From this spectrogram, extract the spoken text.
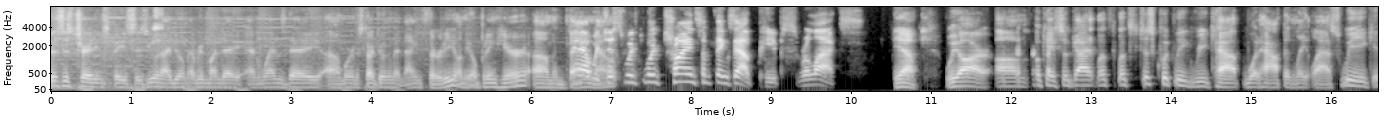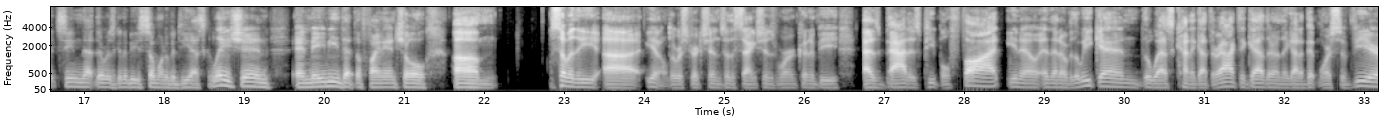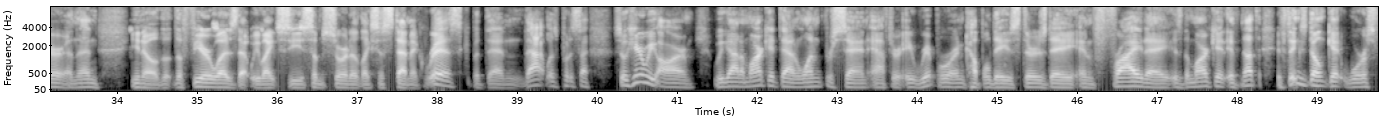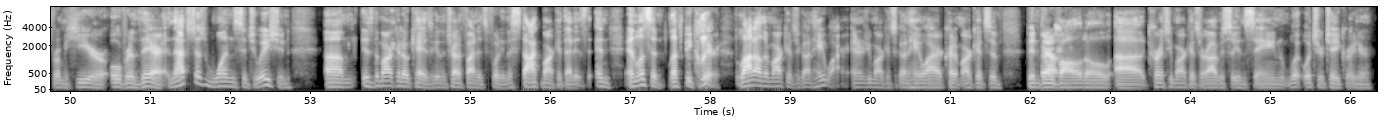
This is Trading Spaces. You and I do them every Monday and Wednesday. Um, we're going to start doing them at 9:30 on the opening here. Um, and yeah, we're just we're, we're trying some things out, peeps. Relax. Yeah, we are. Um, okay, so guys, let's let's just quickly recap what happened late last week. It seemed that there was going to be somewhat of a de-escalation, and maybe that the financial um, some of the uh, you know the restrictions or the sanctions weren't going to be as bad as people thought you know and then over the weekend the west kind of got their act together and they got a bit more severe and then you know the, the fear was that we might see some sort of like systemic risk but then that was put aside. So here we are we got a market down 1% after a rip roaring couple days thursday and friday is the market if nothing if things don't get worse from here over there and that's just one situation um, is the market okay? Is it going to try to find its footing? The stock market, that is. And and listen, let's be clear. A lot of other markets are gone haywire. Energy markets have gone haywire. Credit markets have been very yeah. volatile. Uh, currency markets are obviously insane. What, what's your take right here?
